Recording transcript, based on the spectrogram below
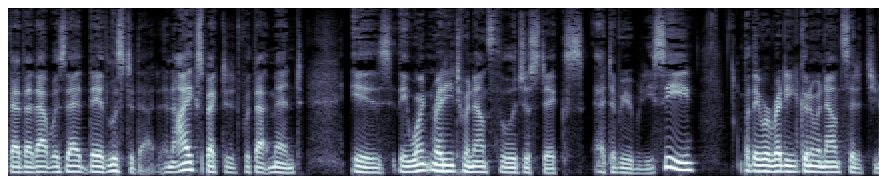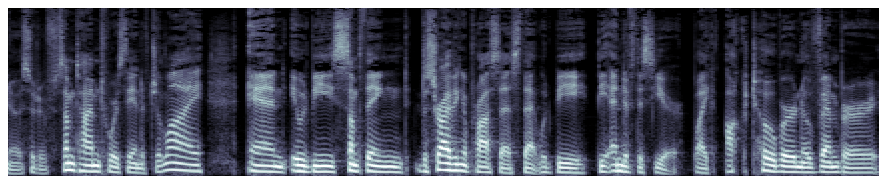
that that that was that they had listed that, and I expected what that meant is they weren't ready to announce the logistics at WWDC, but they were ready going to announce it, you know, sort of sometime towards the end of July, and it would be something describing a process that would be the end of this year, like October, November.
